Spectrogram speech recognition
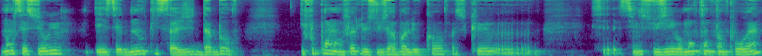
Non, c'est sérieux. Et c'est de nous qu'il s'agit d'abord. Il faut prendre en fait le sujet à bas le corps parce que euh, c'est un sujet vraiment contemporain.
